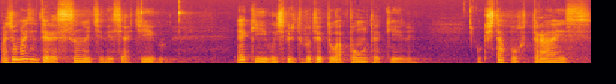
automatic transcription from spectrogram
Mas o mais interessante nesse artigo é que o Espírito Protetor aponta aqui, né? o que está por trás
